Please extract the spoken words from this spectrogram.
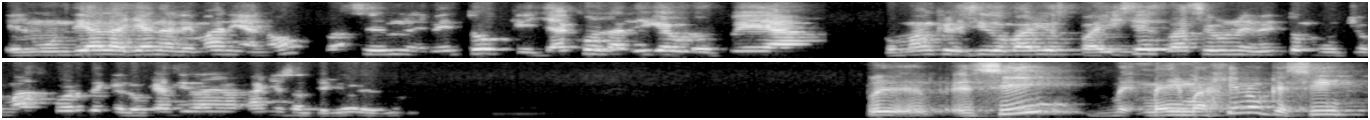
el Mundial allá en Alemania, ¿no? Va a ser un evento que ya con la Liga Europea, como han crecido varios países, va a ser un evento mucho más fuerte que lo que ha sido años anteriores, ¿no? Pues, eh, sí, me, imagino que sí,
